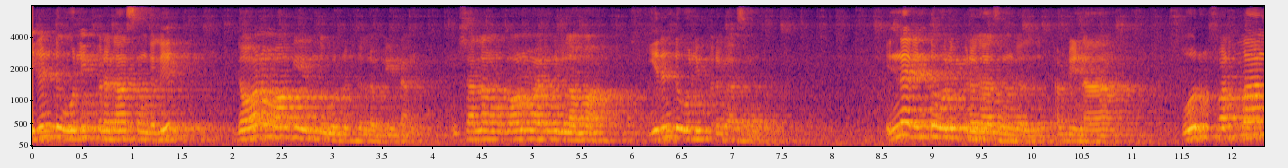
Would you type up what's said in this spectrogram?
இரண்டு ஒளி பிரகாசங்களில் கவனமாக இருந்து கொள்ளுங்கள் அப்படின்னாங்க இன்ஷால்லா நம்ம கவனமாக இருந்துக்கலாமா? இரண்டு ஒளி பிரகாசங்கள். என்ன ரெண்டு ஒளி பிரகாசங்கள் அப்படின்னா ஒரு ஃபர்லான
